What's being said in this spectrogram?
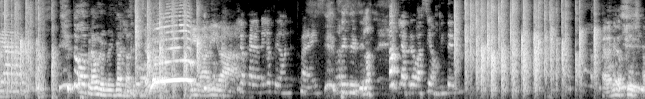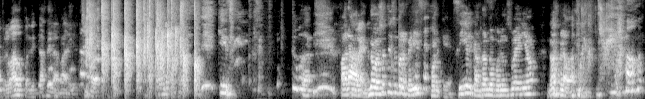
Gracias. Todos aplauden, me encanta. ¡Viva, viva! Los caramelos te dan para eso. Sí, sí, sí. la- La aprobación, ¿viste? Caramelos Push, aprobados por el staff de la radio. Chicos, ¿Qué es? Duda. Pará. Bueno. No, yo estoy súper feliz porque sigue cantando por un sueño. No aplaudas.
